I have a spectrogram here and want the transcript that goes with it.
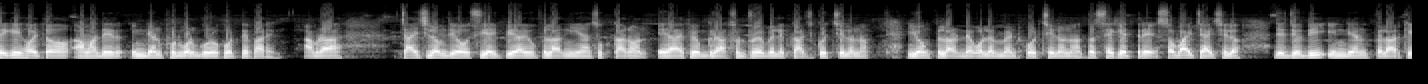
থেকেই হয়তো আমাদের ইন্ডিয়ান ফুটবল গ্রো করতে পারে। আমরা চাইছিলাম যে ওসিআই পিআইও প্লেয়ার নিয়ে আসুক, কারণ এআইপিএফ গ্রাসরুট লেভেলে কাজ করছিল না ইয়ং প্লেয়ার ডেভেলপমেন্ট করছিল না। তো সেক্ষেত্রে সবাই চাইছিল যে যদি ইন্ডিয়ান প্লেয়ারকে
